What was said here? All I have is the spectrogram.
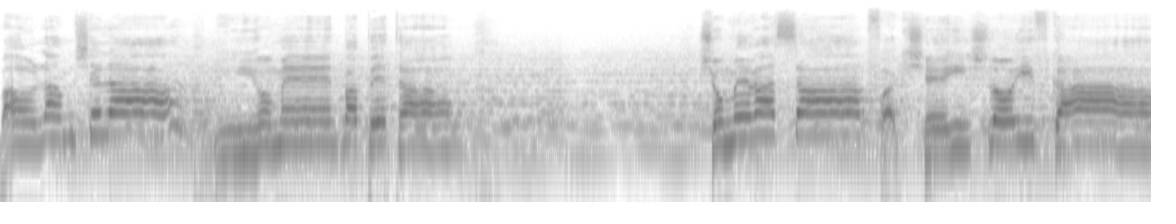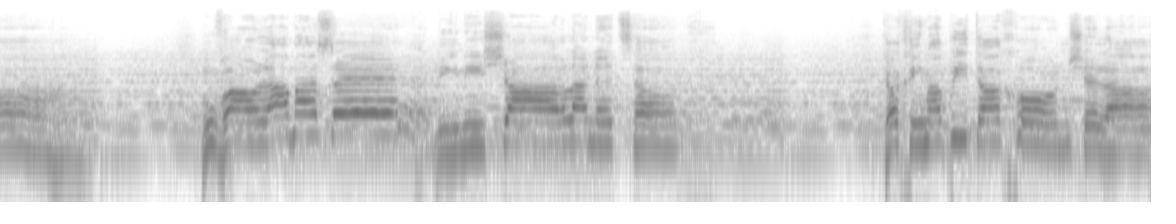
בעולם שלך אני עומד בפתח? שומר הסף רק שאיש לא יפגע ובעולם הזה אני נשאר לנצח. כך עם הביטחון שלה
